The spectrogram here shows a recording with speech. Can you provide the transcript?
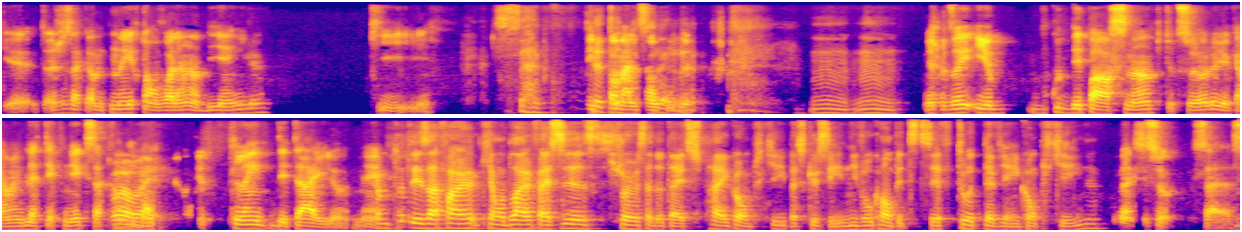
que t'as juste à comme tenir ton volant bien, là. Puis Ça fait pas mal cold. Hum, hum. Mais je veux dire, il y a beaucoup de dépassements puis tout ça, là. Il y a quand même de la technique, ça prend Ouais, des bons- plein de détails, là. Mais Comme toutes les affaires qui ont de l'air facile, sûr, ça doit être super compliqué parce que c'est niveau compétitif, tout devient compliqué. là. Ben, c'est ça. Ça, Mm.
